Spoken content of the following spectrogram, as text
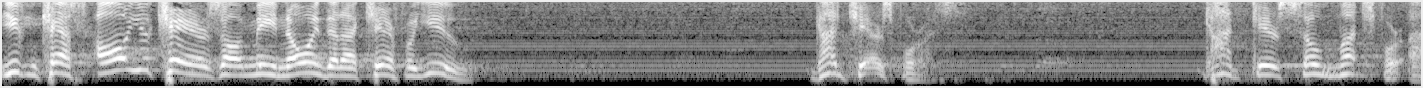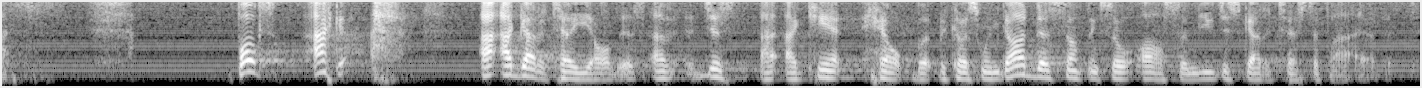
you can cast all your cares on me knowing that I care for you. God cares for us. God cares so much for us. Folks, I, I, I got to tell you all this. I just, I, I can't help but because when God does something so awesome, you just got to testify of it.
